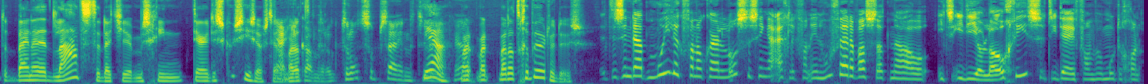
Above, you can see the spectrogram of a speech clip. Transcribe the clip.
dat bijna het laatste dat je misschien ter discussie zou stellen. Ja, maar je dat, kan er ook trots op zijn natuurlijk. Ja, ja. Maar, maar, maar, dat gebeurt er dus. Het is inderdaad moeilijk van elkaar los te zingen eigenlijk van in hoeverre was dat nou iets ideologisch? Het idee van we moeten gewoon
